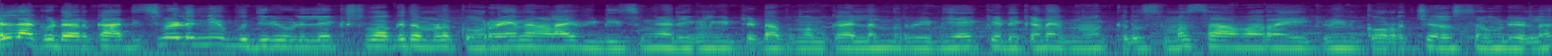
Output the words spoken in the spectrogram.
എല്ലാ കൂട്ടുകാർക്കും അതിസ്വളിനെ പുതിയ വീഡിയോയിലേക്ക് സ്വാഗതം. നമ്മൾ കുറേ നാളായി വീഡിയോസും കാര്യങ്ങളും കിട്ടിയിട്ട് അപ്പോൾ നമുക്ക് എല്ലാം റെഡിയാക്കി എടുക്കണം. നമുക്ക് ക്രിസ്മസ് ആവാറായിരിക്കണം. കുറച്ച് ദിവസം കൂടി ഉള്ളു.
